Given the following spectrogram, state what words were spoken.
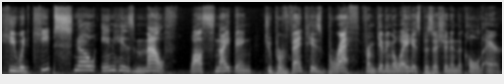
He would keep snow in his mouth while sniping to prevent his breath from giving away his position in the cold air.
